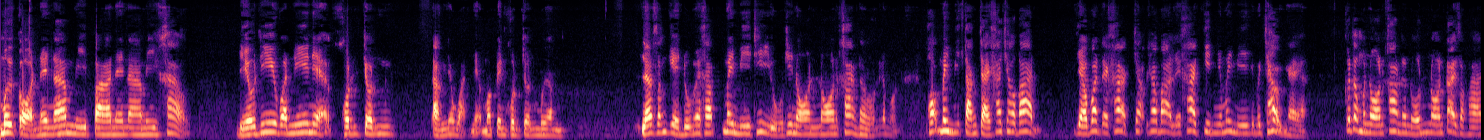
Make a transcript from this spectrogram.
เมื่อก่อนในน้ำมีปลาในนามีข้าว เดี๋ยวนี้วันนี้เนี่ย คนจนต่างจังหวัดเนี่ยมาเป็นคนจนเมือง แล้วสังเกตดูไหมครับ ไม่มีที่อยู่ที่นอนนอนข้างถนนกันหมดเพราะไม่มีตังค์จ่ายค่าเช่าบ้าน อย่าว่าแต่ค่าเช่าเช่าบ้านเลยค่ากินยังไม่มีจะไปเช่ายังไงอะก็ต้องมานอนข้างถนนนอนใต้สะพาน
